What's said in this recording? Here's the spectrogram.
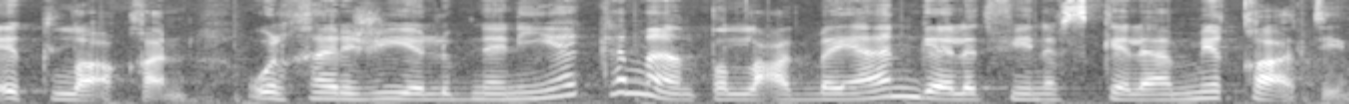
إطلاقا. والخارجية اللبنانية كمان طلعت بيان قالت فيه نفس كلام ميقاتي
